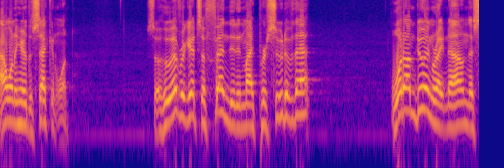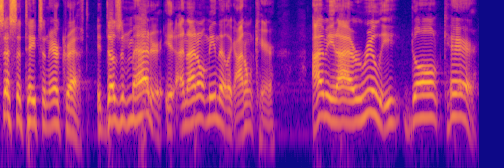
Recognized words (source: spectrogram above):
I want to hear the second one. So, whoever gets offended in my pursuit of that, what I'm doing right now necessitates an aircraft. It doesn't matter. It, and I don't mean that like I don't care. I mean, I really don't care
